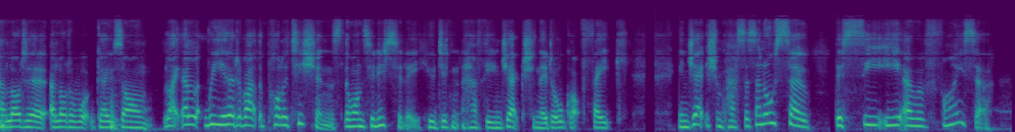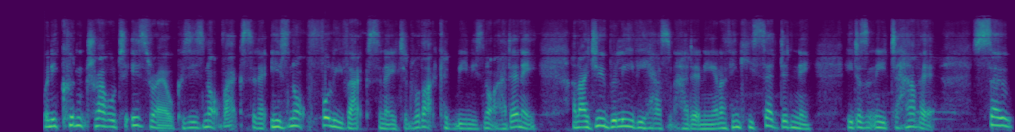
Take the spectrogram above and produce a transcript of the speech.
a lot of a lot of what goes on, like we heard about the politicians, the ones in Italy who didn't have the injection, they'd all got fake injection passes, and also the CEO of Pfizer when he couldn't travel to Israel because he's not vaccinated, he's not fully vaccinated. Well, that could mean he's not had any, and I do believe he hasn't had any, and I think he said, didn't he, he doesn't need to have it. So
